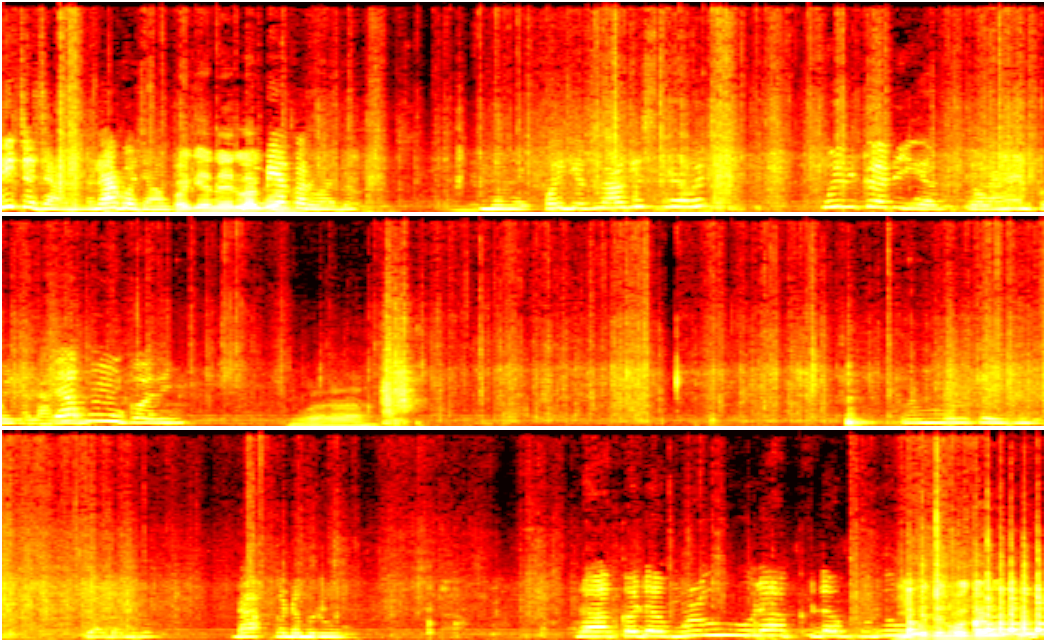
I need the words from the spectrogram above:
નીચે જાવ રાગો જાવ પગે નહીં હું બે કરવા દો. મને પગે લાગીશ ને હવે. હું કરી એમ તો. હેન પગે લાગે હું કરી વાહ અમલ કે ડાકડમરું ડાકડમરું ડાકડમરું ડાકડમરું એ બધાને વગાડવું પડે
